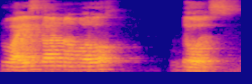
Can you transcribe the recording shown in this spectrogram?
twice the number of dolls.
